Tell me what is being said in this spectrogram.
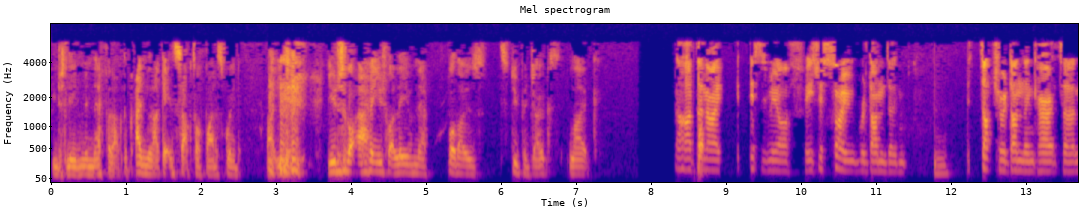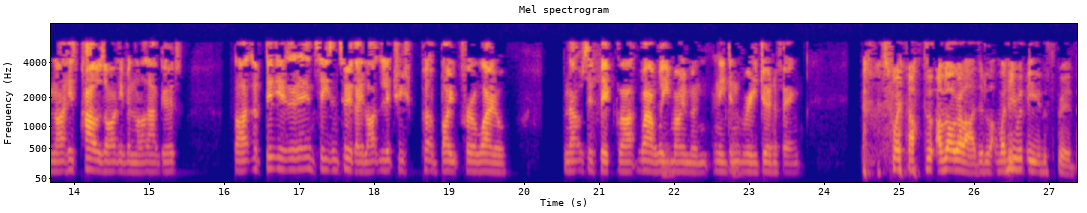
You just leave him in there for like the, and like getting sucked off by the squid. Like you, just, you just got, I think you just got to leave him there for those stupid jokes. Like Oh, I don't know. It pisses me off. He's just so redundant. Mm. Such a redundant character, and like his powers aren't even like that good. Like uh, in season two, they like literally put a boat through a whale, and that was his big like wow Mm. moment, and he didn't really do anything. when I was, I'm not gonna lie, I did like when he was eating the squid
